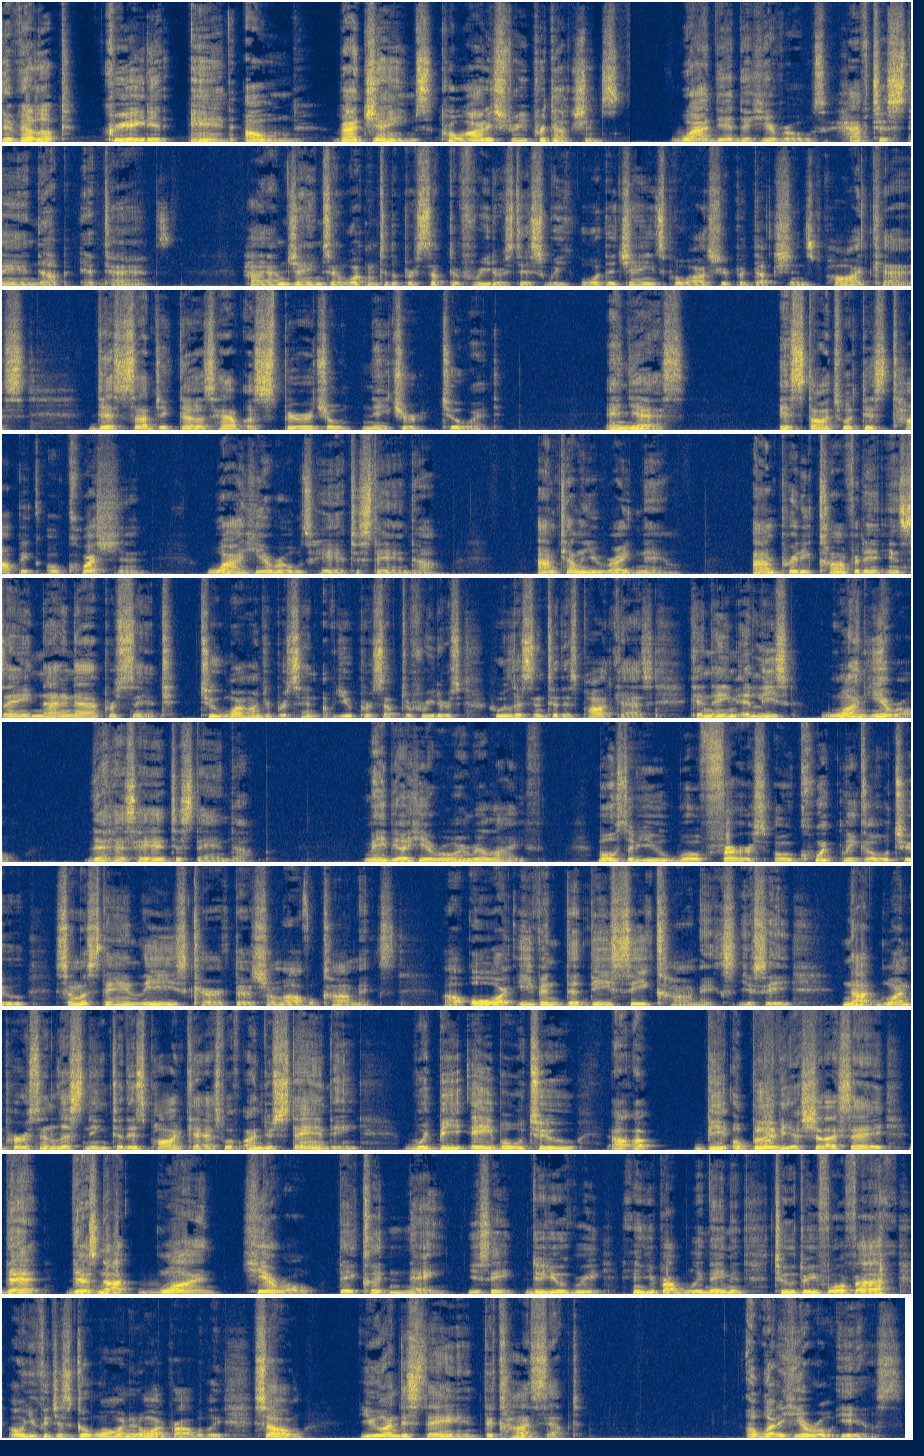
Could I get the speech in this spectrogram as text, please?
Developed, created, and owned by James Poe Artistry Productions. Why did the heroes have to stand up at times? Hi, I'm James and welcome to the Perceptive Readers this week or the James Poe Productions podcast. This subject does have a spiritual nature to it. And yes, it starts with this topic or question why heroes had to stand up. I'm telling you right now, I'm pretty confident in saying 99% to 100% of you perceptive readers who listen to this podcast can name at least one hero that has had to stand up. Maybe a hero in real life. Most of you will first or quickly go to some of Stan Lee's characters from Marvel Comics uh, or even the DC comics, you see. Not one person listening to this podcast with understanding would be able to uh, uh, be oblivious, should I say, that there's not one hero they couldn't name. You see? Do you agree? And you're probably naming two, three, four, five. Oh, you could just go on and on probably. So you understand the concept of what a hero is.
